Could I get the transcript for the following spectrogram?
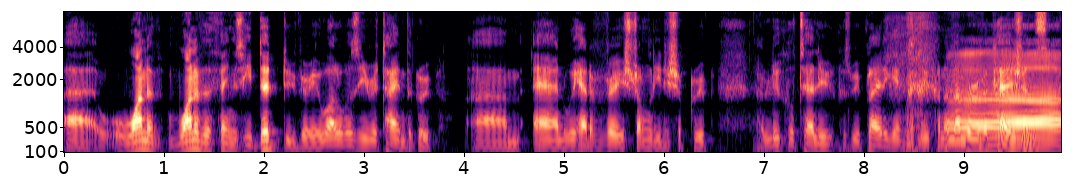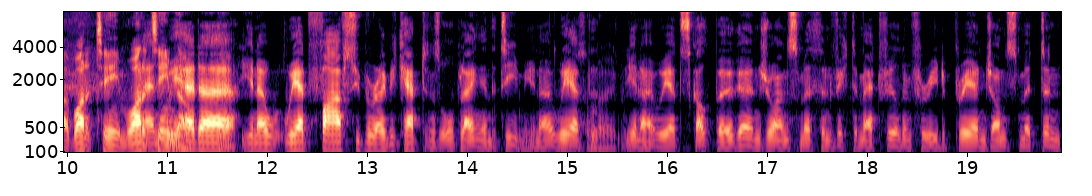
uh, one of one of the things he did do very well was he retained the group, um, and we had a very strong leadership group. Uh, Luke will tell you because we played against Luke on a number of occasions. Uh, what a team! What a and team! we though. had, uh, Yeah. you know, we had five Super Rugby captains all playing in the team. You know, we had, the, you know, we had Schalk Burger and Juan Smith and Victor Matfield and Fourie du Preez and John Smit and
